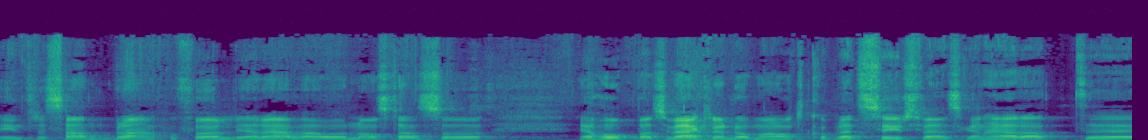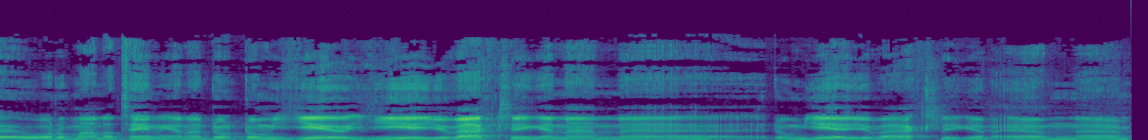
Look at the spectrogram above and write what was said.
Eh, intressant bransch att följa där va. Och någonstans så... Jag hoppas verkligen de har kopplat till Sydsvenskan här att, eh, och de andra tidningarna. De, de ger, ger ju verkligen en... eh, De ger ju verkligen en...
